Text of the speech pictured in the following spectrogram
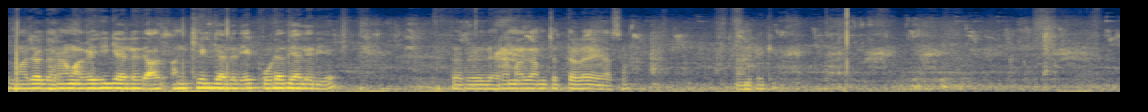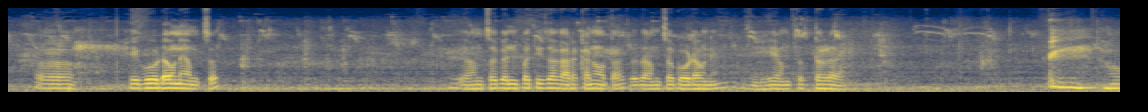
माझ्या घरामागे ही गॅलरी आणखी एक गॅलरी एक पुढं गॅलरी आहे. तर घरामागे आमचं तळं आहे असं. छानपैकी. हे गोडाऊन आहे आमचं. हे आमचा गणपतीचा कारखाना होता तर आमचं गोडाऊन आहे. हे आमचं तळं आहे. हो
